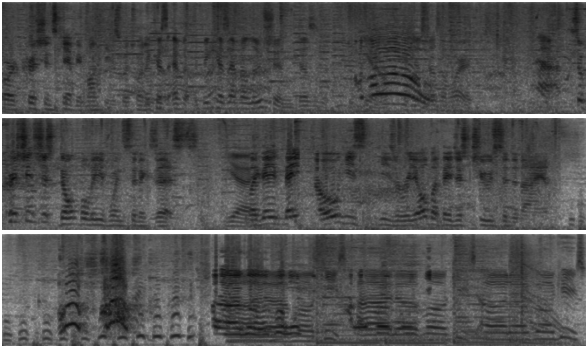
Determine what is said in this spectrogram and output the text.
Or Christians can't be monkeys. Which one Because is ev because evolution doesn't. You know, Oh! doesn't work. Yeah. So Christians just don't believe Winston exists. Yeah. Like they, they know he's he's real, but they just choose to deny it. I love monkeys. I love monkeys. I love monkeys.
